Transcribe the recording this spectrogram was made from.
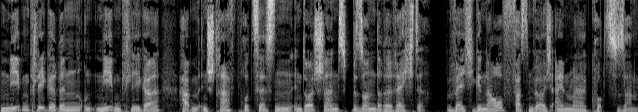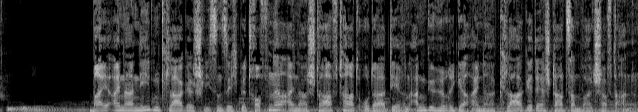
Nebenklägerinnen und Nebenkläger haben in Strafprozessen in Deutschland besondere Rechte. Welche genau fassen wir euch einmal kurz zusammen. Bei einer Nebenklage schließen sich Betroffene einer Straftat oder deren Angehörige einer Klage der Staatsanwaltschaft an.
